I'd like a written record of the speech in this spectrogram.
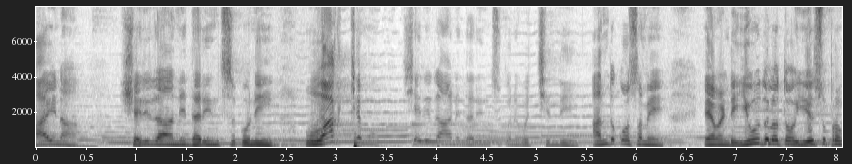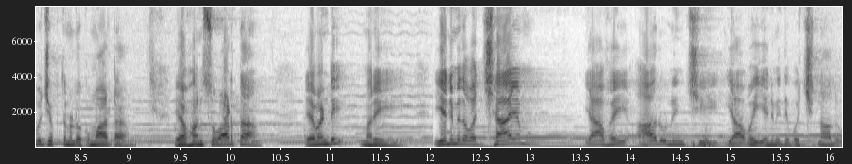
ఆయన శరీరాన్ని ధరించుకుని వాక్యము శరీరాన్ని ధరించుకొని వచ్చింది. అందుకోసమే ఏమండి యూదులతో యేసు ప్రభు చెప్తున్నాడు ఒక మాట. యవహన్సు వార్త ఏమండి మరి ఎనిమిదవ అధ్యాయము యాభై ఆరు నుంచి యాభై ఎనిమిది వచనాలు.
